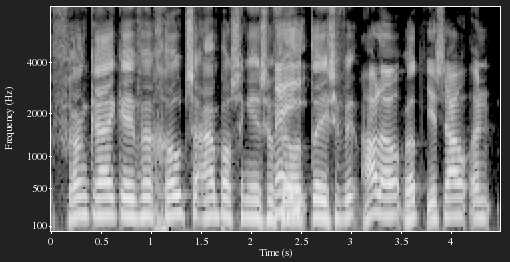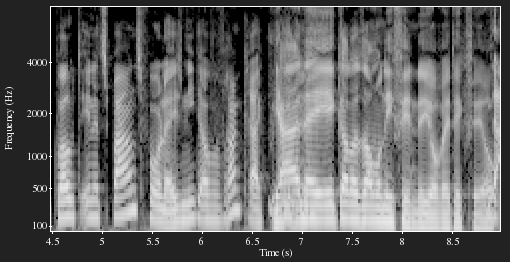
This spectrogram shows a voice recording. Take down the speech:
Frankrijk even grootste aanpassingen in zoveel Nee. deze... Hallo, Wat? je zou een quote in het Spaans voorlezen, niet over Frankrijk Ja, nee, ik kan het allemaal niet vinden, joh, weet ik veel. Ah,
